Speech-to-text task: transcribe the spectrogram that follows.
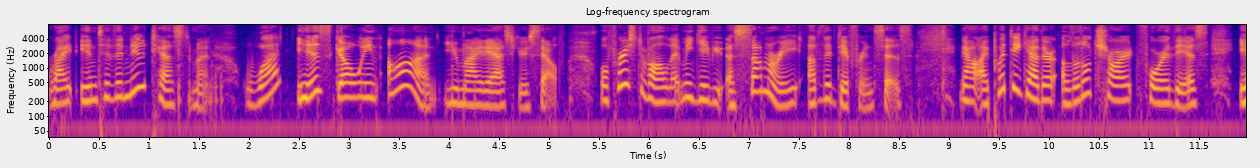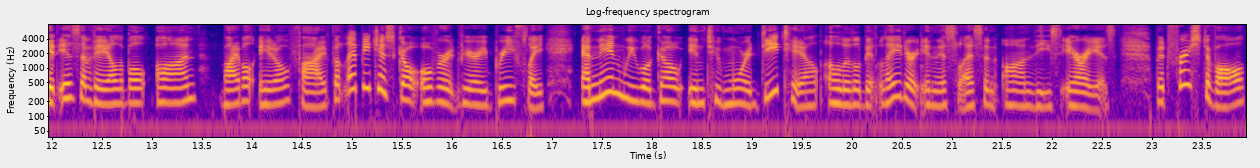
right into the New Testament. What is going on, you might ask yourself? Well, first of all, let me give you a summary of the differences. Now, I put together a little chart for this. It is available on Bible 805, but let me just go over it very briefly, and then we will go into more detail a little bit later in this lesson on these areas. But first of all,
